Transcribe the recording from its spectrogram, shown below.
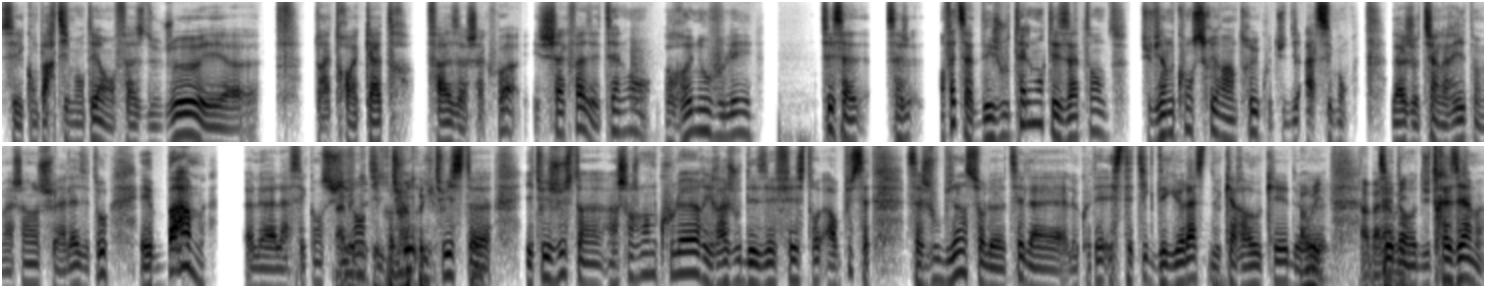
c'est compartimenté en phases de jeu et euh, tu aurais 3 4 phases à chaque fois et chaque phase est tellement renouvelée. Tu sais ça, ça en fait ça déjoue tellement tes attentes. Tu viens de construire un truc où tu dis ah c'est bon. Là je tiens le rythme machin, je suis à l'aise et tout et bam la, la séquence Ah, suivante, il twi- truc. il twist, euh, il twist juste un, un changement de couleur, il rajoute des effets. En plus, ça, ça joue bien sur le, tu sais, la- le côté esthétique dégueulasse de karaoké de, Ah oui. Ah bah là, oui. du 13e.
